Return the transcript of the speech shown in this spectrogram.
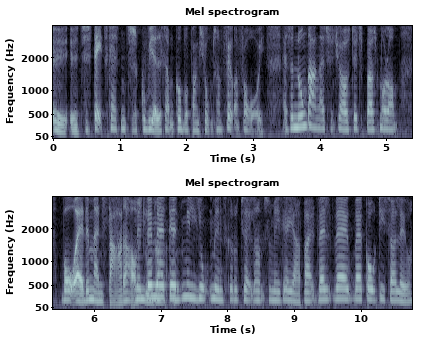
øh, øh, til statskassen, så kunne vi alle sammen gå på pension som 45-årige. Altså nogle gange synes jeg også, det er et spørgsmål om, hvor er det, man starter og Men slutter. hvem er den million mennesker, du taler om, som ikke er i arbejde? Hvad, hvad, hvad går de så og laver?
